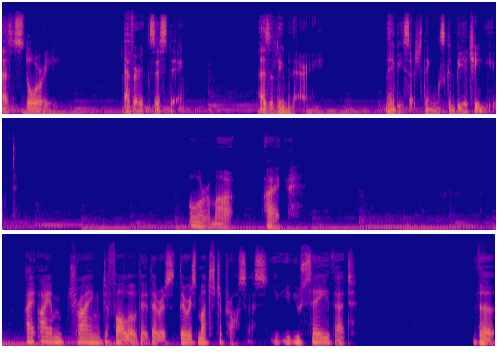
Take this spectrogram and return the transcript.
as a story ever existing, as a luminary, maybe such things could be achieved. Oromar, I. I, I am trying to follow. There, there is there is much to process. You, you, you say that the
